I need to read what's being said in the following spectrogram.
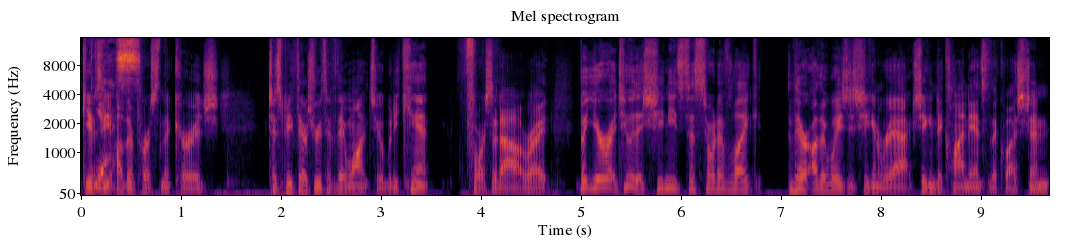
gives Yes. the other person the courage to speak their truth if they want to. But he can't force it out, right? But you're right too that she needs to sort of like. There are other ways that she can react. She can decline to answer the question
